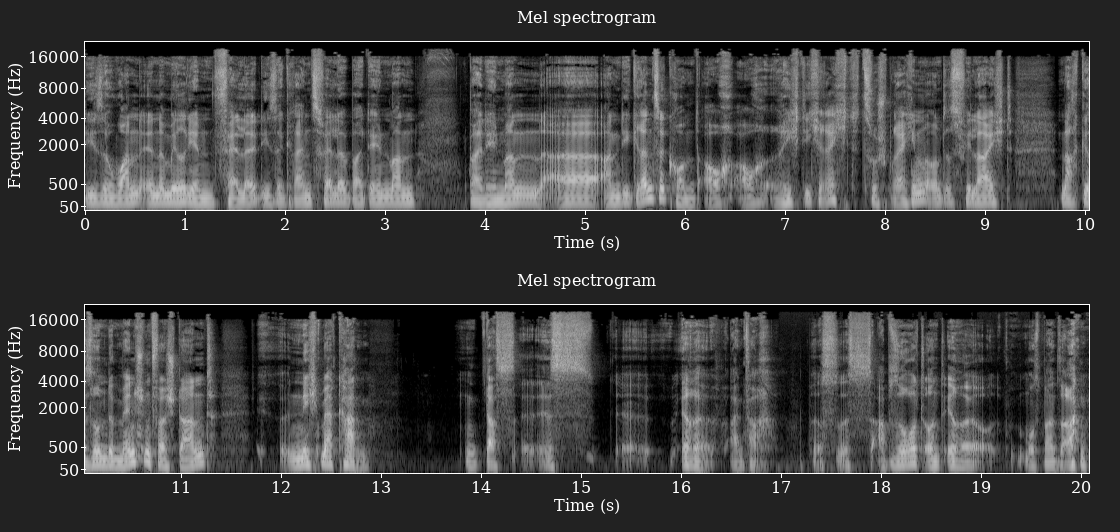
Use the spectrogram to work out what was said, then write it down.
diese One-in-a-Million-Fälle, diese Grenzfälle, bei denen man bei denen man äh, an die Grenze kommt, auch, auch richtig Recht zu sprechen und es vielleicht nach gesundem Menschenverstand nicht mehr kann. Das ist äh, irre einfach. Das ist absurd und irre, muss man sagen.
